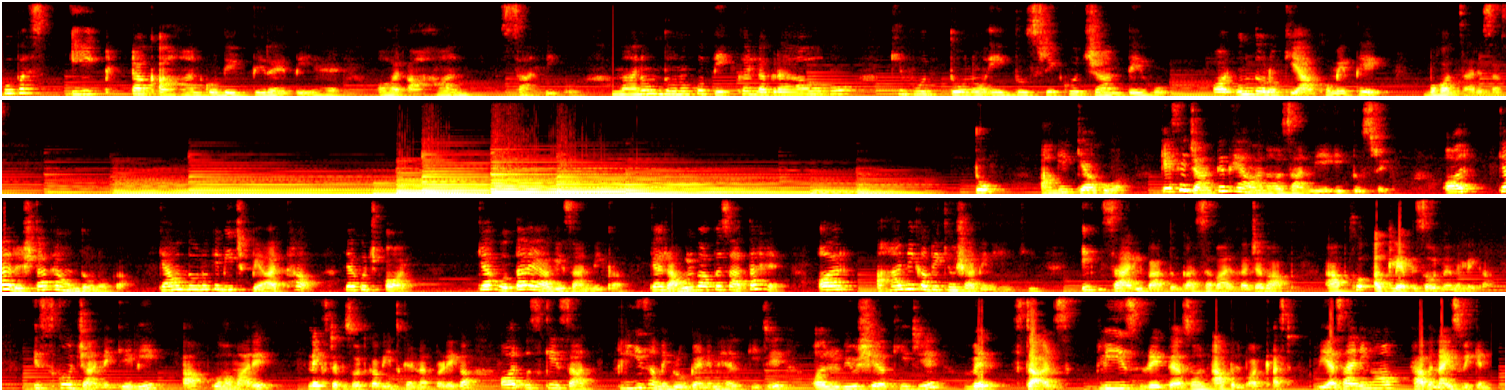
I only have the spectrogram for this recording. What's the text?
वो बस एक टक आहान को देखती रहती है और आहान सानवी को। मानो उन दोनों को देखकर लग रहा हो कि वो दोनों एक दूसरे को जानते हो और उन दोनों की आँखों में थे। बहुत सारे सस तो आगे क्या हुआ? कैसे जानते थे आना और सानवी एक दूसरे को? और क्या रिश्ता था उन दोनों का? क्या उन दोनों के बीच प्यार था या कुछ और? क्या होता है आगे सानवी का? क्या राहुल वापस आता है? और आहा ने कभी क्यों शादी नहीं की? इन सारी बातों का सवाल का जवाब आपको अगले एपिसोड में मिलेगा। इसको जानने के लिए आपको हमारे नेक्स्ट एपिसोड का वेट करना पड़ेगा और उसके साथ प्लीज़ हमें ग्रो करने में हेल्प कीजिए और रिव्यू शेयर कीजिए with stars please rate us on Apple podcast we are signing off have a nice weekend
